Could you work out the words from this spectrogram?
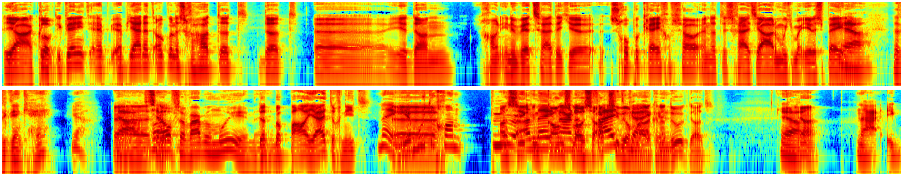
Ja, klopt. Ik weet niet, heb, heb jij dat ook wel eens gehad dat, dat eh, je dan gewoon in een wedstrijd dat je schoppen kreeg of zo en dat de scheids, ja, dan moet je maar eerder spelen. Ja, Dat ik denk, hè? Ja. ja Eh, hetzelfde. Waar bemoei je je mee? Dat bepaal jij toch niet? Nee, je Eh, moet er gewoon puur Als ik een kansloze actie wil maken, dan doe ik dat. ja. Ja. Nou, ik,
